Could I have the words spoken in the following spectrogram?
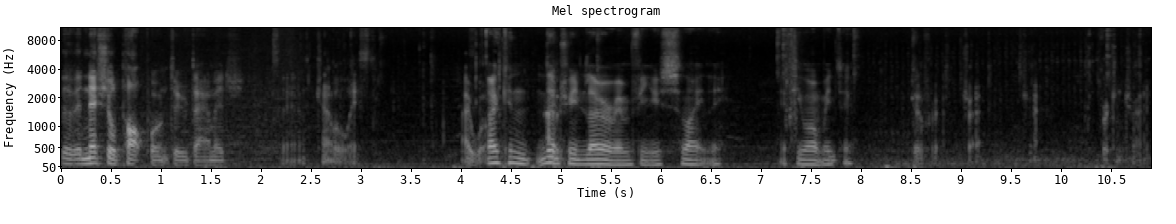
the initial pop won't do damage, so it's kind of a waste. I will. I can literally lower him for you slightly, if you want me to. Go for it. Try it. Try it. Freaking try it.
